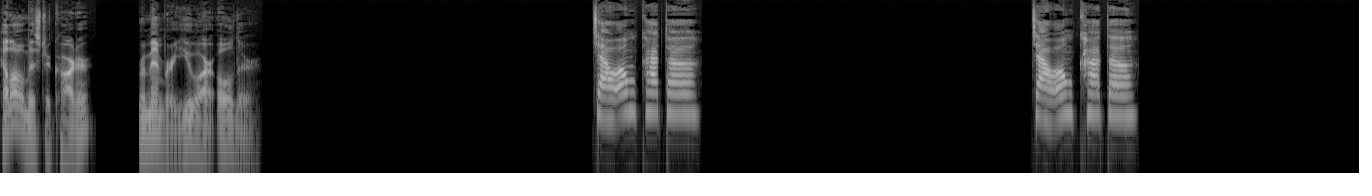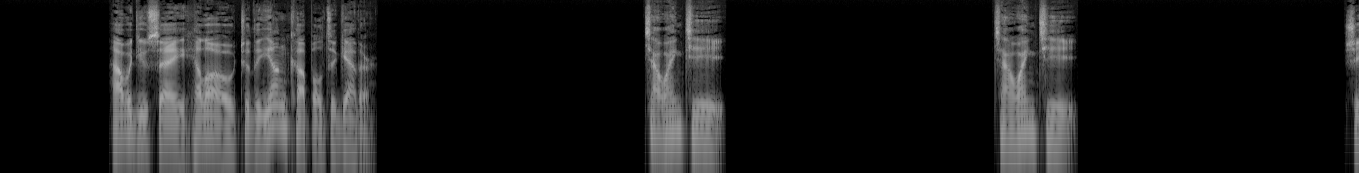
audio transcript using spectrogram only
Hello, Mr. Carter. Remember, you are older. Chào ông Carter. Chào ông Carter. How would you say hello to the young couple together? Chào anh chị. Chào anh chị. She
